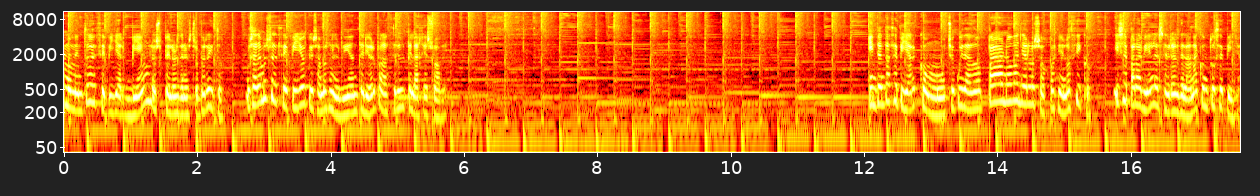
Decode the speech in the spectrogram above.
El momento de cepillar bien los pelos de nuestro perrito. Usaremos el cepillo que usamos en el vídeo anterior para hacer el pelaje suave. Intenta cepillar con mucho cuidado para no dañar los ojos ni el hocico y separa bien las hebras de lana con tu cepillo.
